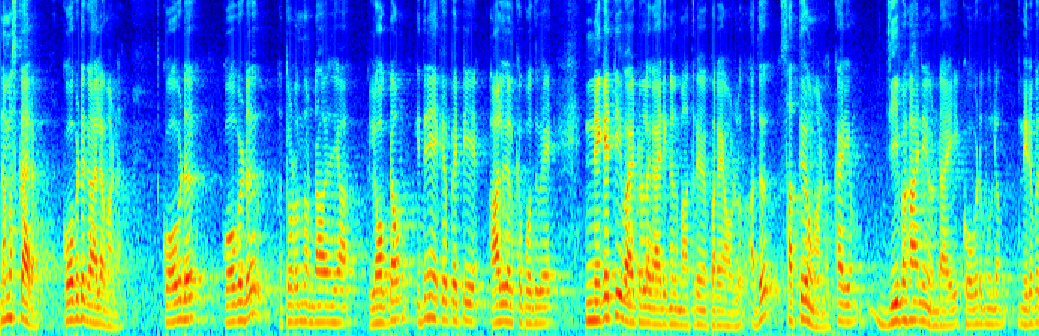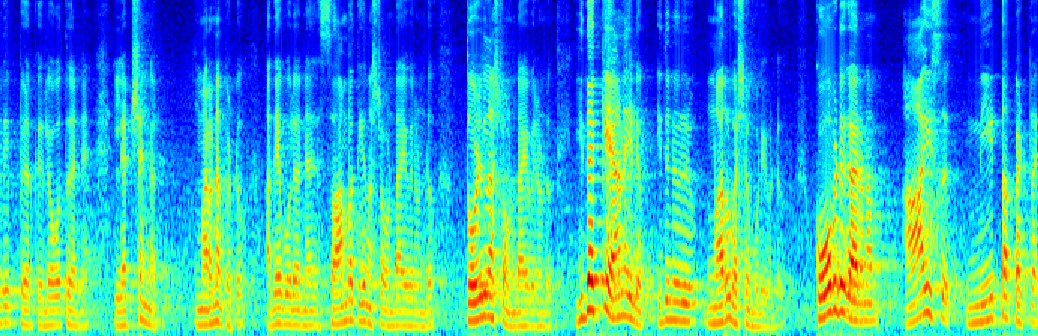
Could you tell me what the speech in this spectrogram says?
നമസ്കാരം. കോവിഡ് കാലമാണ്. കോവിഡ് കോവിഡ് തുടർന്നുണ്ടായ ലോക്ക്ഡൗൺ ഇതിനെയൊക്കെ പറ്റി ആളുകൾക്ക് പൊതുവെ നെഗറ്റീവായിട്ടുള്ള കാര്യങ്ങൾ മാത്രമേ പറയാനുള്ളൂ. അത് സത്യവുമാണ്. കാര്യം ജീവഹാനി ഉണ്ടായി. കോവിഡ് മൂലം നിരവധി പേർക്ക് ലോകത്ത് തന്നെ ലക്ഷങ്ങൾ മരണപ്പെട്ടു. അതേപോലെ തന്നെ സാമ്പത്തിക നഷ്ടം ഉണ്ടായവരുണ്ട്. തൊഴിൽ നഷ്ടം ഉണ്ടായവരുണ്ട്. ഇതൊക്കെയാണെങ്കിലും ഇതിനൊരു മറുവശം കൂടിയുണ്ട്. കോവിഡ് കാരണം ആയുസ് നീട്ടപ്പെട്ട്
